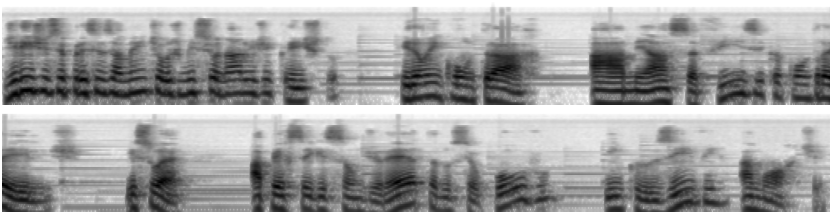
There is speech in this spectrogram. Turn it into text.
dirige-se precisamente aos missionários de Cristo, que irão encontrar a ameaça física contra eles, isso é, a perseguição direta do seu povo, inclusive a morte.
